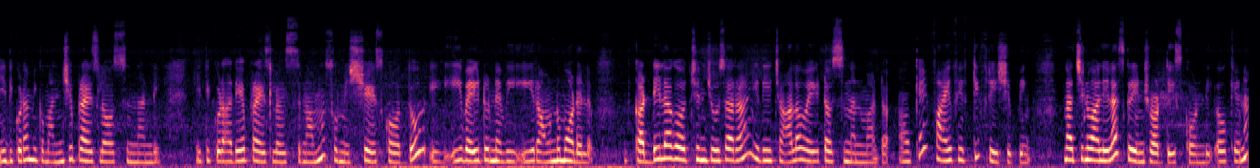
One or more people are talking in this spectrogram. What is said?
ఇది కూడా మీకు మంచి ప్రైస్లో వస్తుందండి. ఇది కూడా అదే ప్రైస్లో ఇస్తున్నాము. సో మిస్ చేసుకోవద్దు. ఈ వెయిట్ ఉన్నవి ఈ రౌండ్ మోడల్ కడ్డీలాగా వచ్చింది చూసారా? ఇది చాలా వెయిట్ వస్తుందన్నమాట. Okay? Five fifty free shipping నచ్చిన వాళ్ళు ఇలా స్క్రీన్ షాట్ తీసుకోండి. ఓకేనా?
